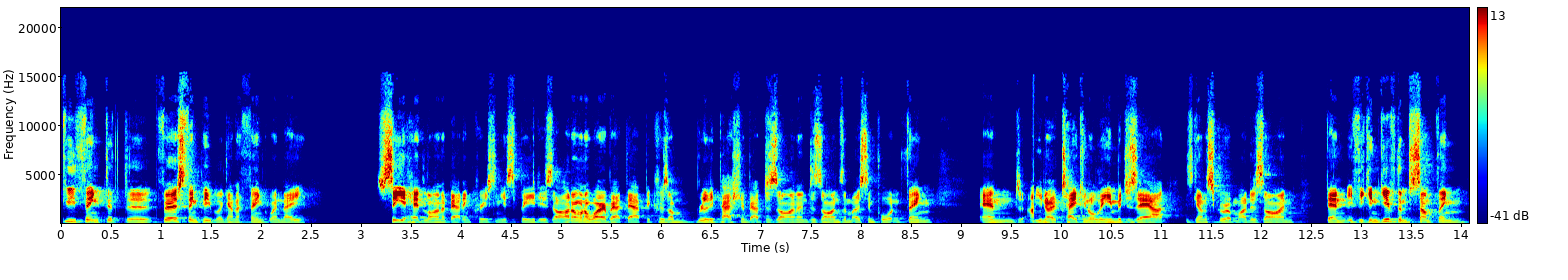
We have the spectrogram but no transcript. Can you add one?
you think that the first thing people are going to think when they see a headline about increasing your speed is, oh, I don't want to worry about that because I'm really passionate about design and design's the most important thing. And, you know, taking all the images out is going to screw up my design. Then if you can give them something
